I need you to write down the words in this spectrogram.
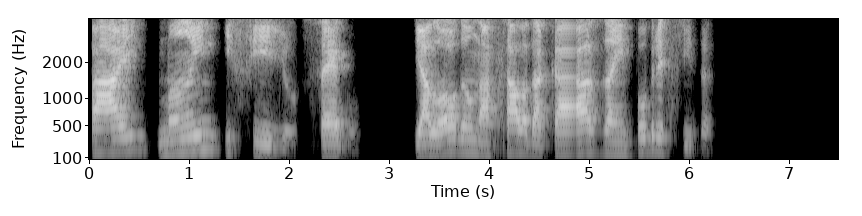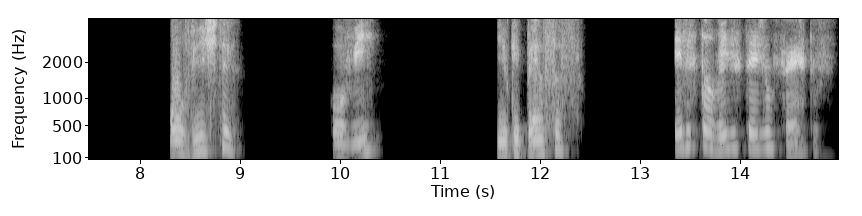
Pai, mãe e filho, cego, dialogam na sala da casa empobrecida. Ouviste? Ouvi. E o que pensas? Eles talvez estejam certos.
